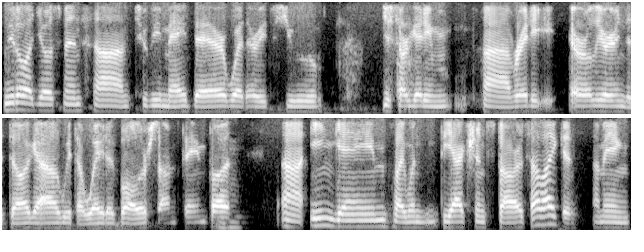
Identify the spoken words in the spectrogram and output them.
little adjustments um, to be made there. Whether it's you you start getting uh, ready earlier in the dugout with a weighted ball or something, but. Mm-hmm. Uh, in game, like when the action starts, I like it. I mean,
